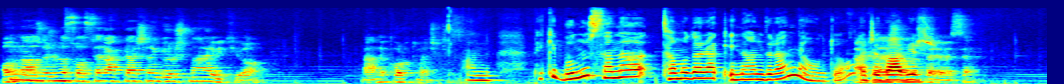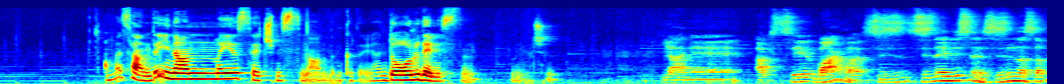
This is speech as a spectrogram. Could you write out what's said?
Ondan Hmm. sonra sosyal arkadaşların görüşmeler bitiyor. Ben de korktum açıkçası. Anladım. Peki bunu sana tam olarak inandıran ne oldu? Acaba bir söylemesi. ama sen de inanmayı seçmişsin anladığım kadarıyla. Yani doğru demişsin bunun için. Yani aksi var mı? Siz, siz de evlisiniz. Sizin nasıl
